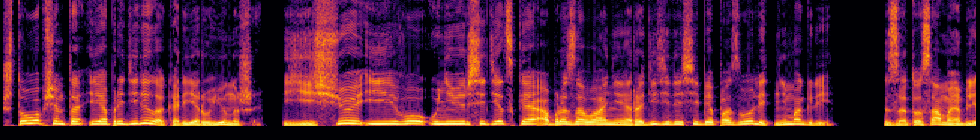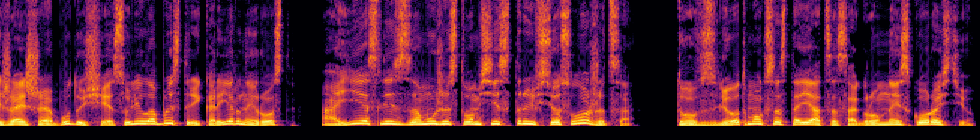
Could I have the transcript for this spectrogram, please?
что, в общем-то, и определило карьеру юноши. Еще и его университетское образование родители себе позволить не могли. Зато самое ближайшее будущее сулило быстрый карьерный рост. А если с замужеством сестры все сложится, то взлет мог состояться с огромной скоростью,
